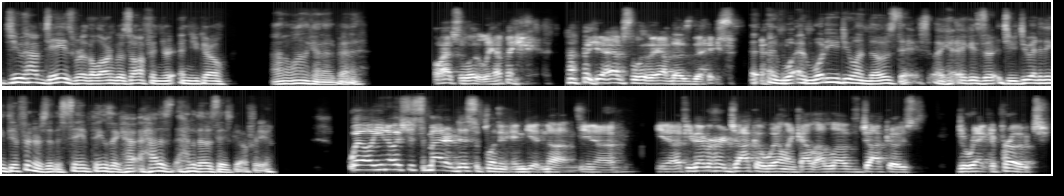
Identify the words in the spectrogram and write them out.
do you have days where the alarm goes off and you're, and you go, I don't want to get out of bed? Oh, absolutely. I think, yeah, absolutely have those days. and what, and what do you do on those days? Like, is there, do you do anything different or is it the same things? Like, how, how does, how do those days go for you? Well, you know, it's just a matter of discipline and getting up, you know, you know, if you've ever heard Jocko Willink, I, I love Jocko's direct approach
